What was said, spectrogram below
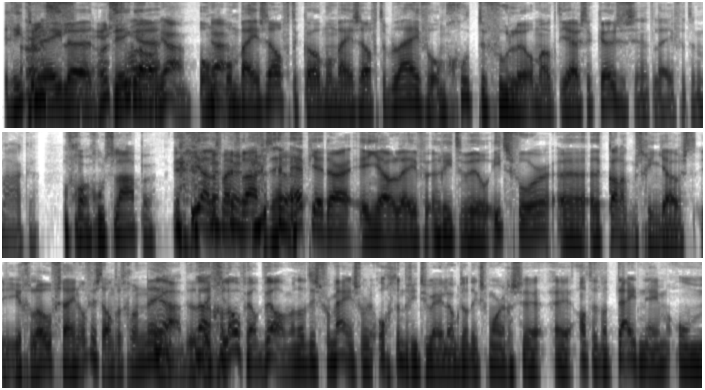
rituele Rust, dingen. ja. Om, ja. om bij jezelf te komen, om bij jezelf te blijven, om goed te voelen, om ook de juiste keuzes in het leven te maken. Of gewoon goed slapen. Ja, dat is mijn vraag. Is, Ja. Heb jij daar in jouw leven een ritueel iets voor? Het kan ook misschien juist je geloof zijn, of is het antwoord gewoon nee? ja, Dat- nou, je- geloof helpt wel. Want dat is voor mij een soort ochtendritueel ook. Dat ik 's morgens eh, eh, altijd wat tijd neem om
